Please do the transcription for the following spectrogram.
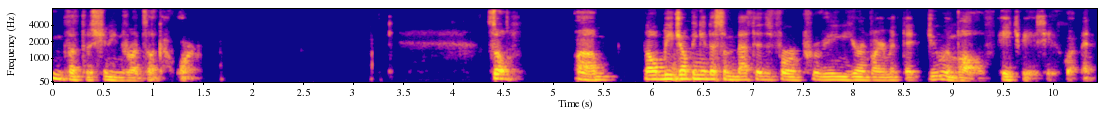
let the machines run until it got warm. So um, I'll be jumping into some methods for improving your environment that do involve HVAC equipment.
